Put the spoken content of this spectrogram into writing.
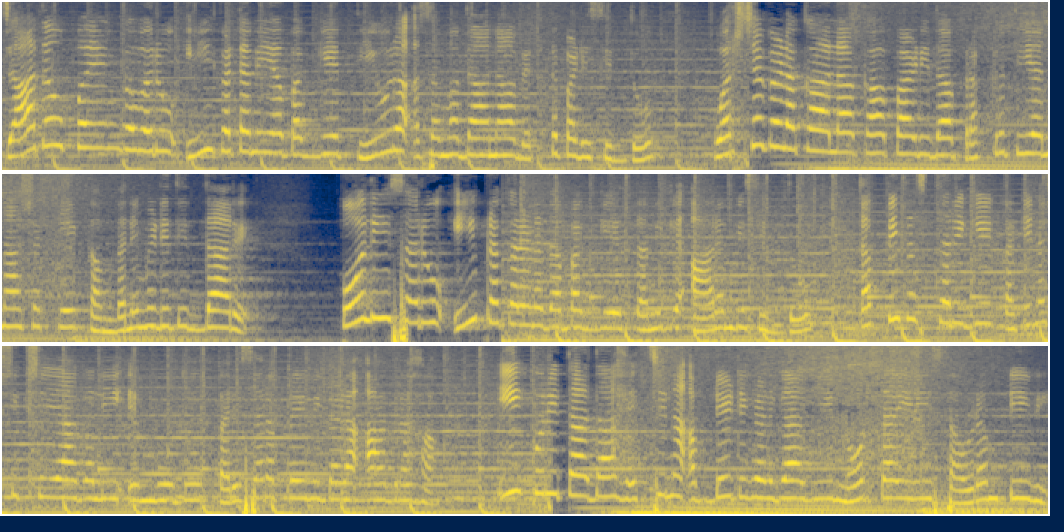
ಜಾಧವ್ ಪಯಂಗ್ ಅವರು ಈ ಘಟನೆಯ ಬಗ್ಗೆ ತೀವ್ರ ಅಸಮಾಧಾನ ವ್ಯಕ್ತಪಡಿಸಿದ್ದು, ವರ್ಷಗಳ ಕಾಲ ಕಾಪಾಡಿದ ಪ್ರಕೃತಿಯ ನಾಶಕ್ಕೆ ಕಂಬನಿ ಮಿಡಿದಿದ್ದಾರೆ. ಪೊಲೀಸರು ಈ ಪ್ರಕರಣದ ಬಗ್ಗೆ ತನಿಖೆ ಆರಂಭಿಸಿದ್ದು, ತಪ್ಪಿತಸ್ಥರಿಗೆ ಕಠಿಣ ಶಿಕ್ಷೆಯಾಗಲಿ ಎಂಬುದು ಪರಿಸರ ಪ್ರೇಮಿಗಳ ಆಗ್ರಹ. ಈ ಕುರಿತಾದ ಹೆಚ್ಚಿನ ಅಪ್ಡೇಟ್ಗಳಿಗಾಗಿ ನೋಡ್ತಾ ಇರಿ ಸೌರಂ ಟಿವಿ.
